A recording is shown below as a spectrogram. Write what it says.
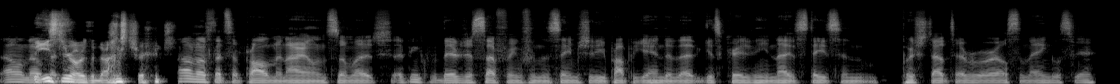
I don't know. the Eastern Orthodox Church. I don't know if that's a problem in Ireland so much. I think they're just suffering from the same shitty propaganda that gets created in the United States and pushed out to everywhere else in the Anglosphere.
